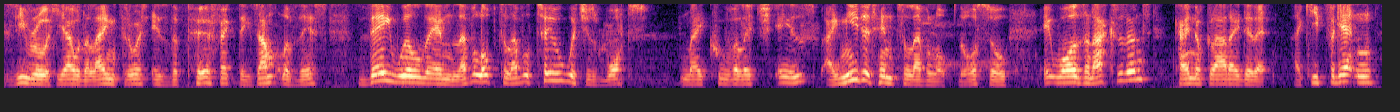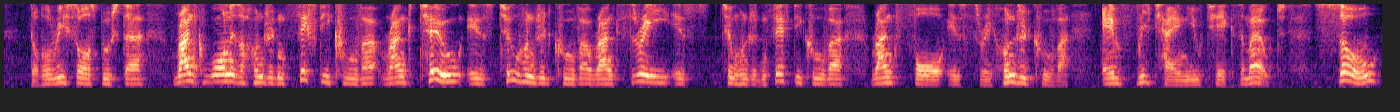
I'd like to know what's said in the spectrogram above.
Zero here with a line through it is the perfect example of this. They will then level up to level 2, which is what my Kuvalich is. I needed him to level up though, so it was an accident. Kind of glad I did it. I keep forgetting, double resource booster. Rank 1 is 150 Kuva, rank 2 is 200 Kuva, rank 3 is 250 Kuva, rank 4 is 300 Kuva every time you take them out. So,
